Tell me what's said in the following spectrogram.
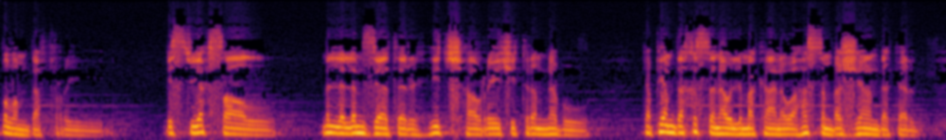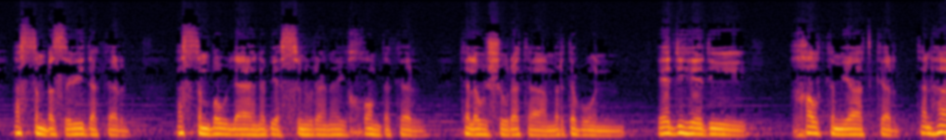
دڵم دەفڕی. بیست و یەک ساڵ من لە لەم زیاتر هیچ هاوڕێیەکی ترم نەبوو، کە پێم دەخستە ناو لمەکانەوە هەستم بە ژیان دەکرد هەستم بە زەوی دەکرد هەستم بەو لایەنە بێ سنوورانەی خۆم دەکرد کە لەو ژوورەتا مردبوون هێدی هێدی خەڵکم یاد کرد تەنها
